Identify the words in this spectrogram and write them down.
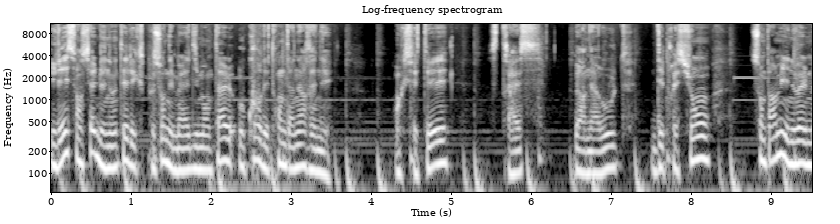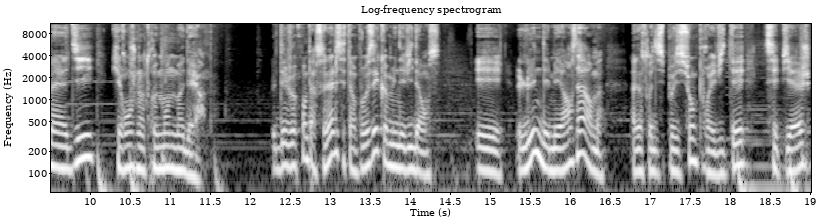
il est essentiel de noter l'explosion des maladies mentales au cours des 30 dernières années. Anxiété, stress, burn-out, dépression sont parmi les nouvelles maladies qui rongent notre monde moderne. Le développement personnel s'est imposé comme une évidence, et l'une des meilleures armes à notre disposition pour éviter ces pièges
